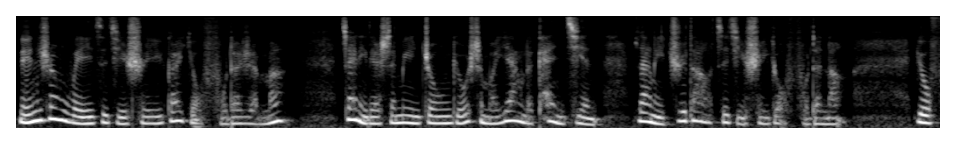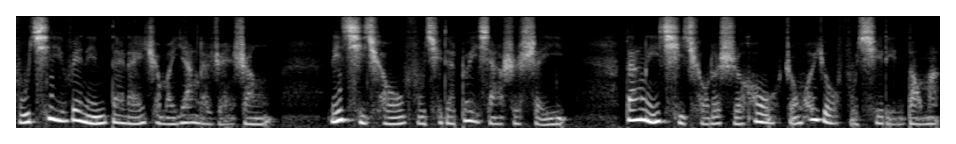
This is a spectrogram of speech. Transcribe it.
您认为自己是一个有福的人吗？在你的生命中有什么样的看见，让你知道自己是有福的呢？有福气为您带来什么样的人生？你祈求福气的对象是谁？当你祈求的时候，总会有福气临到吗？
